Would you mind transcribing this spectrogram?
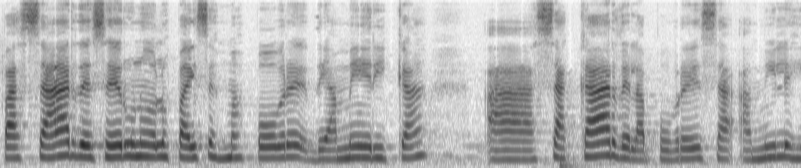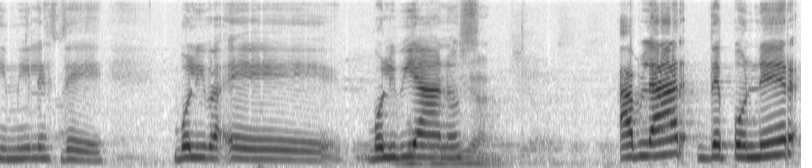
pasar de ser uno de los países más pobres de América a sacar de la pobreza a miles y miles de eh, bolivianos. Hablar de poner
